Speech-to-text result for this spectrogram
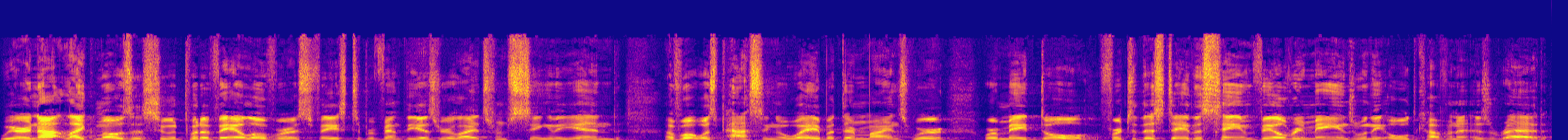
We are not like Moses, who had put a veil over his face to prevent the Israelites from seeing the end of what was passing away, but their minds were, were made dull. For to this day the same veil remains when the old covenant is read.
